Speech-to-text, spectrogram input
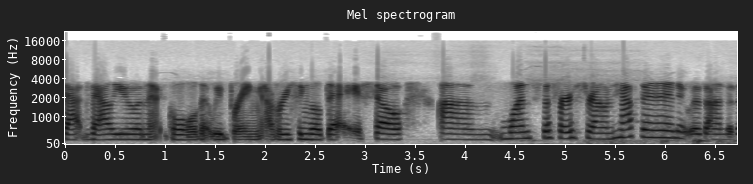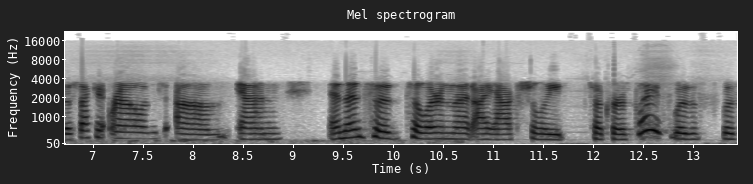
that value and that goal that we bring every single day. So um, once the first round happened, it was on to the second round, um, and and then to to learn that I actually took first place was was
